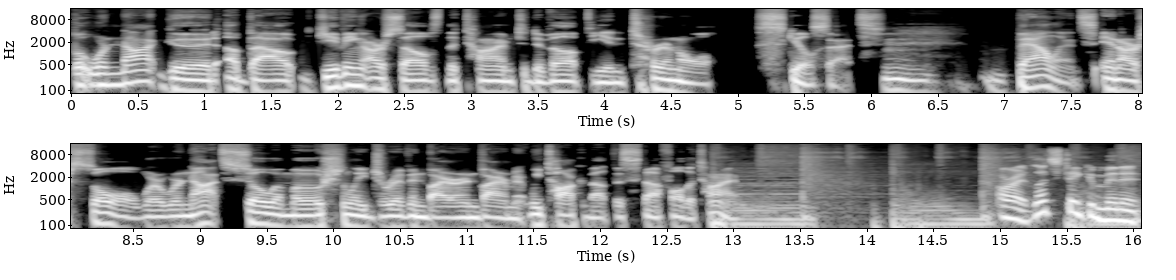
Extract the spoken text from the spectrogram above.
But we're not good about giving ourselves the time to develop the internal skill sets, Mm. balance in our soul where we're not so emotionally driven by our environment. We talk about this stuff all the time. All right, let's take a minute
